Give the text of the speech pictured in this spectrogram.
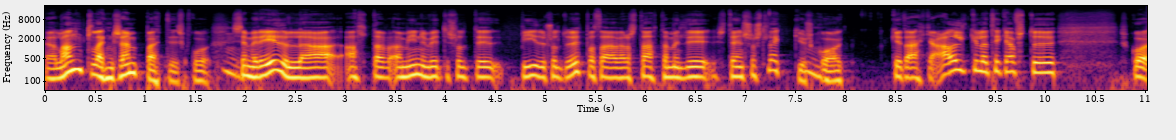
eða landlæknisembætti sko, mm. sem er yðurlega alltaf að mínu svolítið, býður svolítið upp á það að vera startamilli steins og sleggju mm. Geta ekki algjörlega tekið afstöðu. Sko,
